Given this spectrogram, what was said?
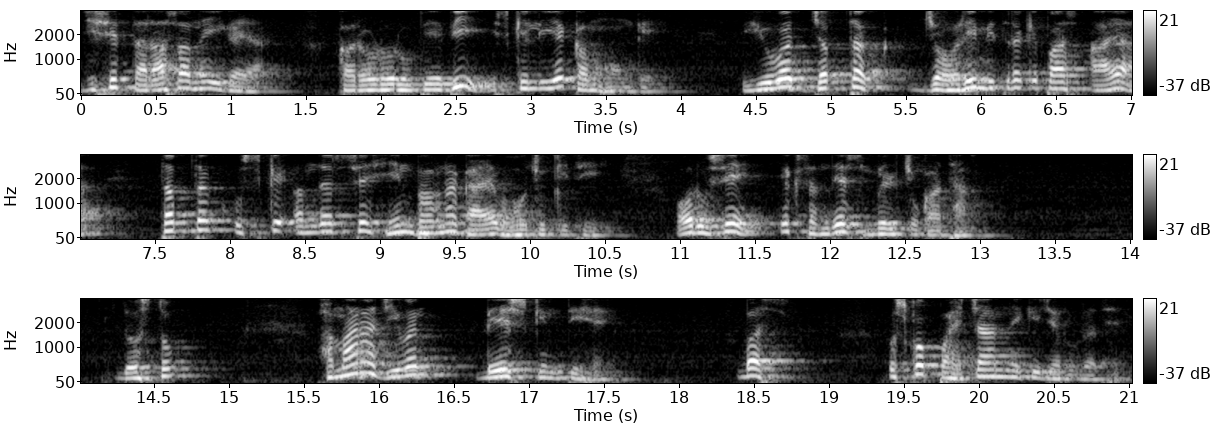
जिसे तराशा नहीं गया। करोड़ों रुपये भी इसके लिए कम होंगे। युवक जब तक जौहरी मित्र के पास आया तब तक उसके अंदर से हीन भावना गायब हो चुकी थी और उसे एक संदेश मिल चुका था। दोस्तों, हमारा जीवन बेशकीमती है। बस उसको पहचानने की ज़रूरत है।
